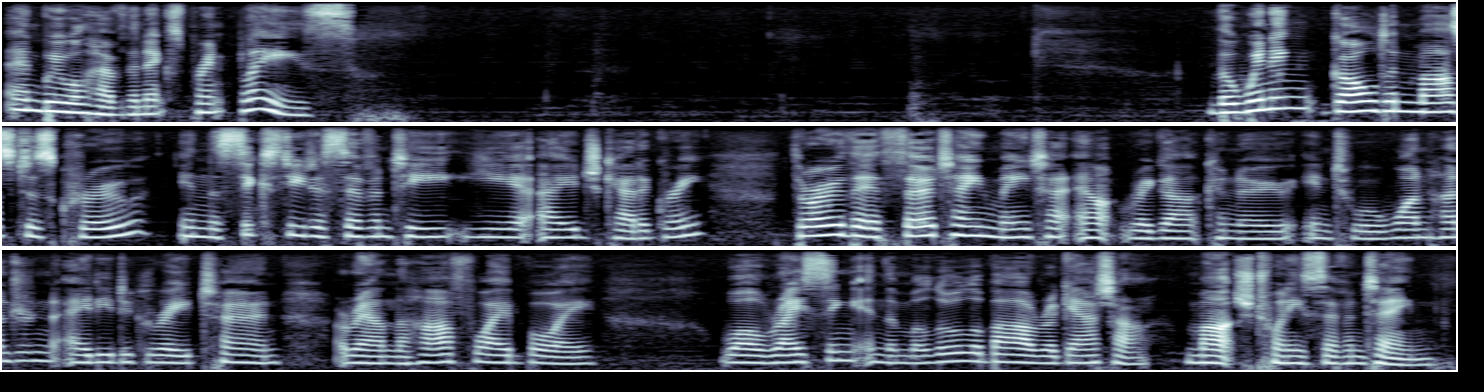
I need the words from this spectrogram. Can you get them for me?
And we will have the next print, please. The winning Golden Masters crew in the 60 to 70 year age category throw their 13 metre outrigger canoe into a 180 degree turn around the halfway buoy while racing in the Mooloolaba Regatta, March 2017.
